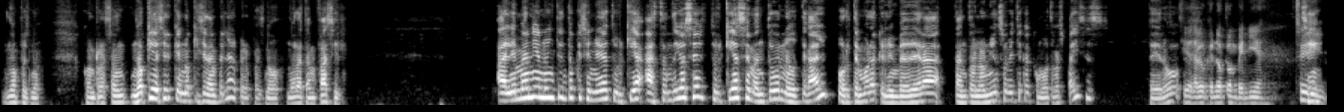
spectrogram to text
No, pues no, con razón. No quiere decir que no quisieran pelear, pero pues no, no era tan fácil. Alemania no intentó que se uniera a Turquía. Hasta donde yo sé, Turquía se mantuvo neutral por temor a que lo invadiera tanto la Unión Soviética como otros países. Pero. Sí, es algo que no convenía. Sí,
